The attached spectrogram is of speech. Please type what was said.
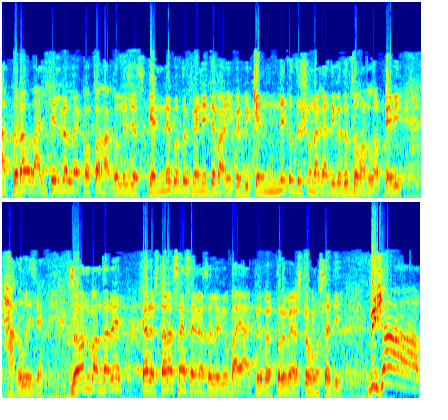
আর তোরা লাল ঠেল বেলায় কত হাগলে যে কেন্নে কদুর ফেনিতে বাড়ি করবি কেন্নে কদুর সোনা কাজি কদুর দোমান লটকাইবি, হাগলে যায় জন বান্দারে ফেরেস তারা চেঁচাই মেসে লেগে আইতে হবে তোর ব্যস্ত সমস্যা দি। বিশাল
